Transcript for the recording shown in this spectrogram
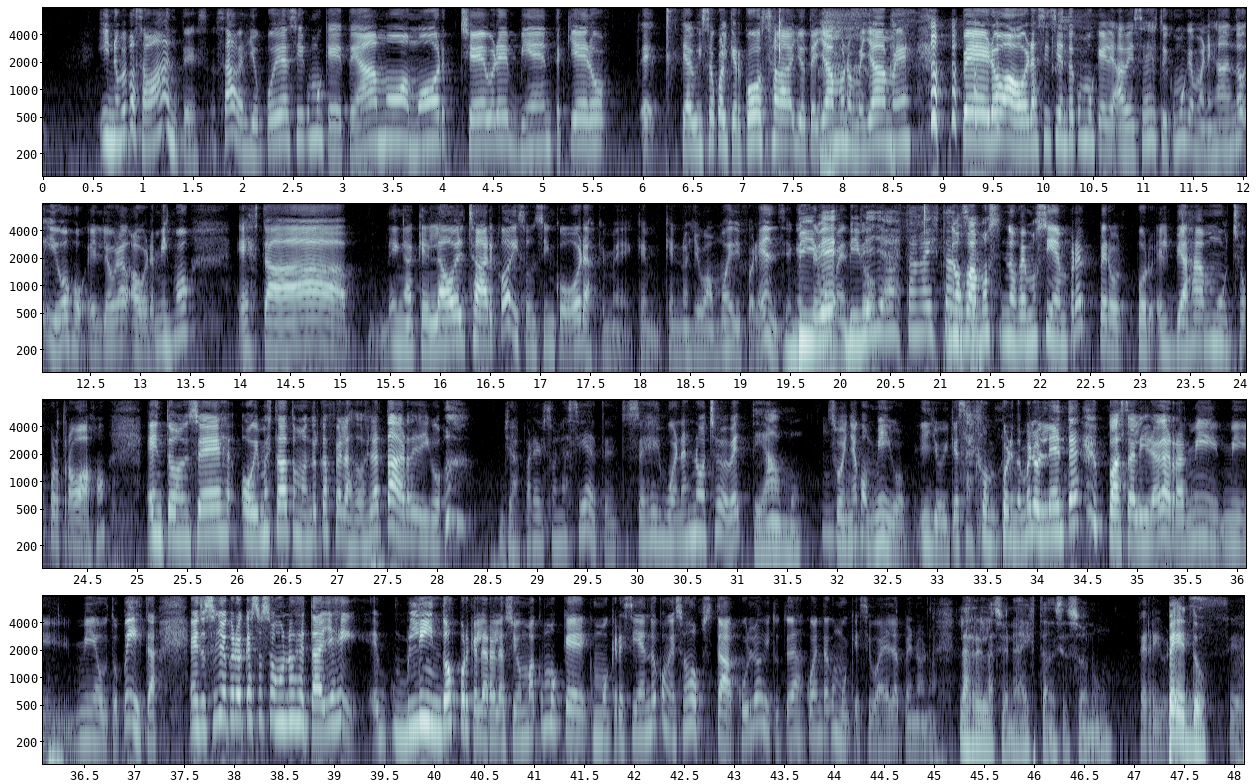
Y no me pasaba antes, ¿sabes? Yo podía decir como que te amo, amor, chévere, bien, te quiero, eh, te aviso cualquier cosa, yo te llamo, no me llames. Pero ahora sí siento como que a veces estoy como que manejando y ojo, él ahora, ahora mismo está en aquel lado del charco y son cinco horas que, me, que, que nos llevamos de diferencia. en este Vive, momento. vive ya, están a distancia. Nos vamos, nos vemos siempre, pero por, él viaja mucho por trabajo. Entonces, hoy me estaba tomando el café a las 2 de la tarde y digo, "Ah, ya para él son las 7. Entonces es buenas noches, bebé, te amo. Sueña conmigo. Y yo vi que con- poniéndome los lentes para salir a agarrar mi, mi, mi autopista. Entonces yo creo que esos son unos detalles y, eh, lindos porque la relación va como que como creciendo con esos obstáculos y tú te das cuenta como que si vale la pena o no. Las relaciones a distancia son un Terrible. pedo. Sí.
